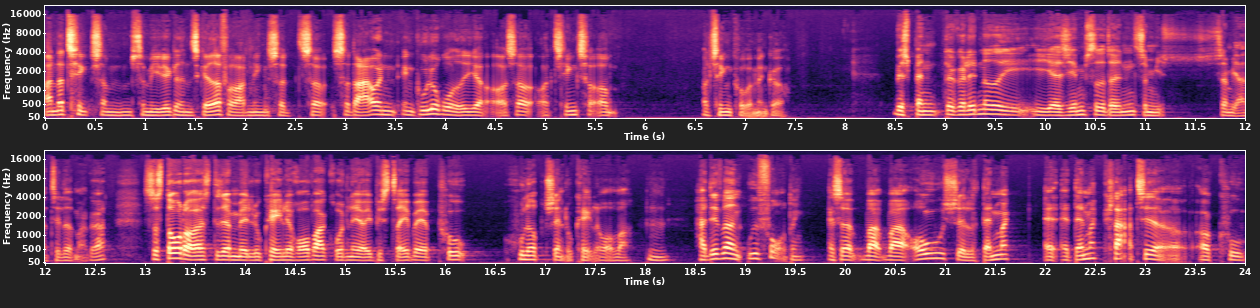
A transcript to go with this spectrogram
andre ting, som, som i virkeligheden skader forretningen, så, så, så der er jo en, en gulderåd i at, også at tænke sig om, og tænke på, hvad man gør. Hvis man dykker lidt ned i, i jeres hjemmeside derinde, som, som jeg har tilladt mig at gøre, så står der også det der med lokale råvaregrundlag, og I bestræber jer på 100% lokale råvarer. Mm. Har det været en udfordring? Altså var, var Aarhus eller Danmark, er, er Danmark klar til at, at kunne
